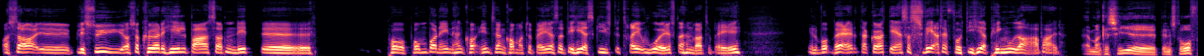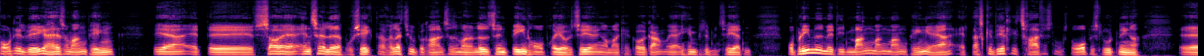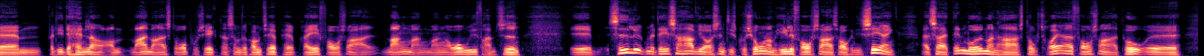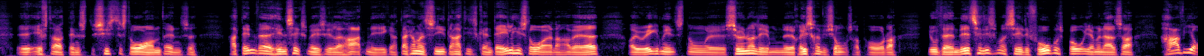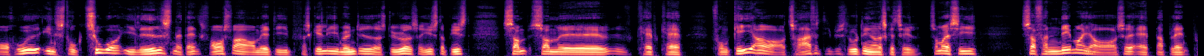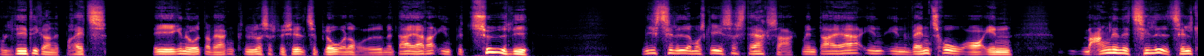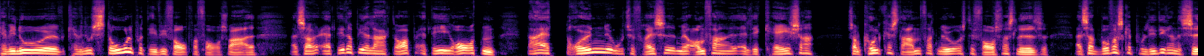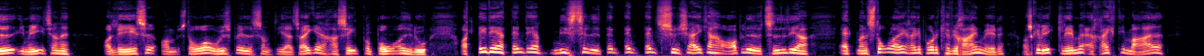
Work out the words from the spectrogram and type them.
og så øh, blev syg, og så kører det hele bare sådan lidt øh, på pumperne, indtil han, indtil han kommer tilbage, og så det her skifte tre uger efter, han var tilbage. Eller hvor, hvad er det, der gør, at det er så svært at få de her penge ud af arbejde? Ja, man kan sige, at den store fordel ved ikke at have så mange penge, det er, at øh, så er antallet af projekter relativt begrænset, så man er nødt til en benhård prioritering, og man kan gå i gang med at implementere den. Problemet med de mange, mange, mange penge er, at der skal virkelig træffes nogle store beslutninger, øh, fordi det handler om meget, meget store projekter, som vil komme til at præge forsvaret mange, mange, mange år ude i fremtiden. Øh, sideløb med det, så har vi også en diskussion om hele forsvarets organisering. Altså at den måde, man har struktureret forsvaret på øh, øh, efter den sidste store omdannelse, har den været hensigtsmæssig, eller har den ikke? Og der kan man sige, der har de skandalehistorier, der har været, og jo ikke mindst nogle øh, sønderlemmende rigsrevisionsrapporter, jo været med til ligesom at sætte fokus på, jamen altså, har vi overhovedet en struktur i ledelsen af dansk forsvar og med de forskellige myndigheder og styrelser, hist og pist, som, som øh, kan, kan fungere og træffe de beslutninger, der skal til? Så må jeg sige, så fornemmer jeg også, at der blandt politikerne bredt det er ikke noget, der hverken knytter sig specielt til blå eller røde, men der er der en betydelig mistillid er måske så stærkt sagt, men der er en, en vantro og en manglende tillid til, kan vi, nu, øh, kan vi nu stole på det, vi får fra forsvaret? Altså, er det, der bliver lagt op, er det i orden? Der er drønende utilfredshed med omfanget af lækager, som kun kan stamme fra den øverste forsvarsledelse. Altså, hvorfor skal politikerne sidde i medierne at læse om store udspil, som de altså ikke har set på bordet endnu. Og det der, den der mistillid, den, den, den synes jeg ikke, jeg har oplevet tidligere, at man stoler ikke rigtig på det, kan vi regne med det. Og skal vi ikke glemme, at rigtig meget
